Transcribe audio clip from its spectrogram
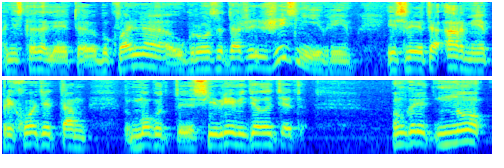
Они сказали, это буквально угроза даже жизни евреям. Если эта армия приходит, там могут с евреями делать это. Он говорит, но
